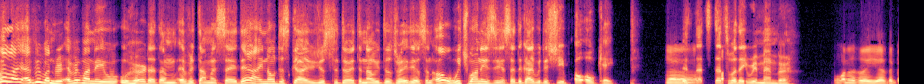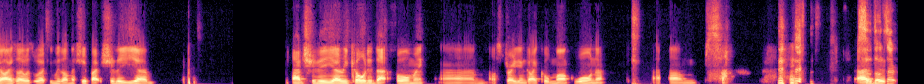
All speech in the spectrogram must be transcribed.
well, I, everyone everyone who, who heard it, um, every time I say, "Yeah, I know this guy who used to do it, and now he does radios." And oh, which one is he? I said, "The guy with the sheep." Oh, okay. yeah. yeah, yeah. That's that's what they remember. One of the uh, the guys I was working with on the ship actually um, actually uh, recorded that for me. Um, Australian guy called Mark Warner. Um, so So those are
